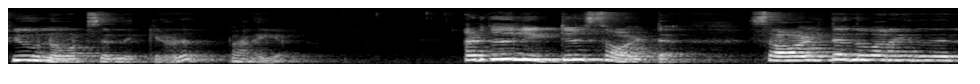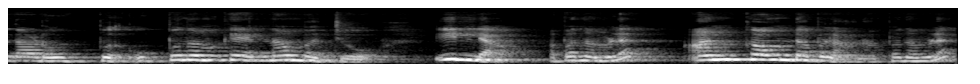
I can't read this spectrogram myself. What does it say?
ഫ്യൂ നോട്ട്സ് എന്നൊക്കെയാണ് പറയുക. അടുത്തത് ലിറ്റിൽ സോൾട്ട് സോൾട്ട് എന്ന് പറയുന്നത് എന്താണ്? ഉപ്പ്. ഉപ്പ് നമുക്ക് എണ്ണാൻ പറ്റുമോ? ഇല്ല. അപ്പോൾ നമ്മൾ അൺകൗണ്ടബിൾ ആണ്. അപ്പോൾ നമ്മൾ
